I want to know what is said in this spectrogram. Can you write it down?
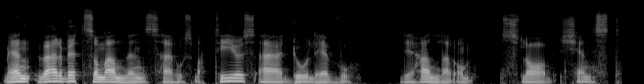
Men verbet som används här hos Matteus är dolevo. Det handlar om slavtjänst.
